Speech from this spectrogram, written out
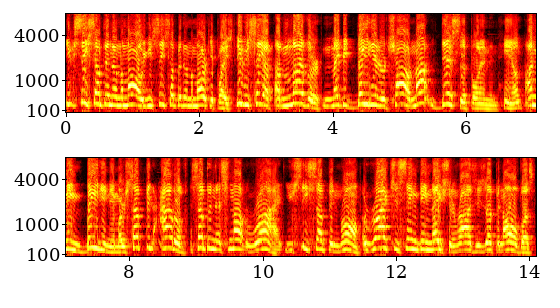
You can see something in the mall. You can see something in the marketplace. You can see a, a mother maybe beating her child, not disciplining him. I mean beating him or something out of something that's not right. You see something wrong. A righteous indignation rises up in all of us.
